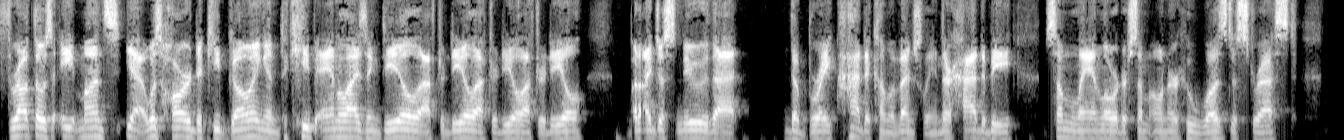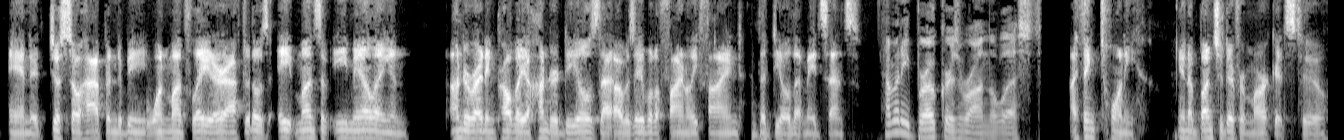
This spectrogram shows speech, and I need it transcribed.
throughout those eight months, yeah, it was hard to keep going and to keep analyzing deal after deal after deal after deal. But I just knew that the break had to come eventually and there had to be some landlord or some owner who was distressed and it just so happened to be one month later after those eight months of emailing and underwriting probably 100 deals that i was able to finally find the deal that made sense how many brokers were on the list i think 20 in a bunch of different markets too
